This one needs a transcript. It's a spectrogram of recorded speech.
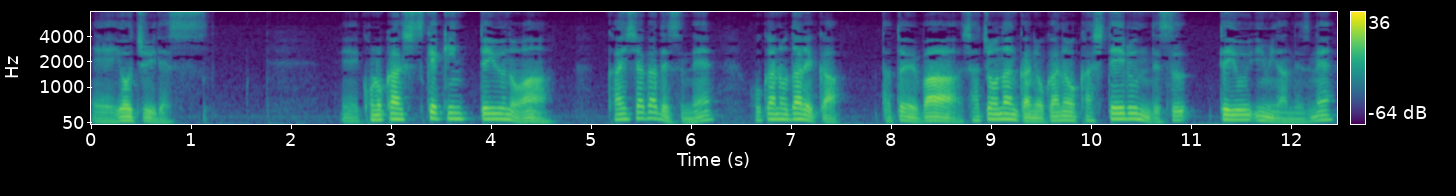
えー要注意です。えーこの貸付金っていうのは、会社がですね、他の誰か、例えば社長なんかにお金を貸しているんですっていう意味なんですね。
